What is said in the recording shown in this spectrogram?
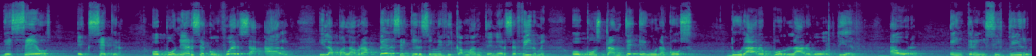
deseos, etc. Oponerse con fuerza a algo. Y la palabra persistir significa mantenerse firme o constante en una cosa, durar por largo tiempo. Ahora, entre insistir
